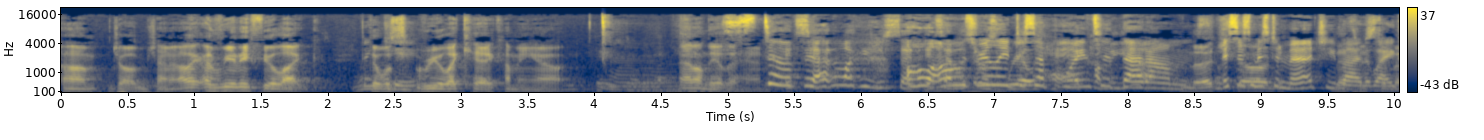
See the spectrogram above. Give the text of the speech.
um, job, Shannon. I, I really feel like there was you. real like care coming out. And on the other hand, Stop It sounded like you just said. it Oh, sounded I like was there really real hair disappointed that out. um. Merch This is dog. Mr. Murchie, by That's the way, Mr. Murchie.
